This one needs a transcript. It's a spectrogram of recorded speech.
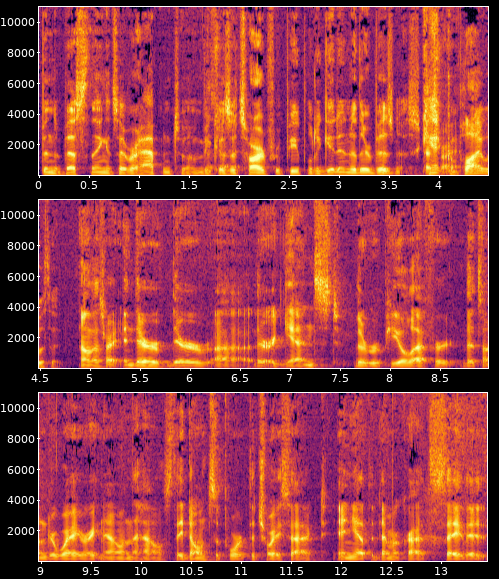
been the best thing that's ever happened to them because it's hard for people to get into their business, can't right. comply with it. No, that's right, and they're they're uh, they're against the repeal effort that's underway right now in the House. They don't support the Choice Act, and yet the Democrats say that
